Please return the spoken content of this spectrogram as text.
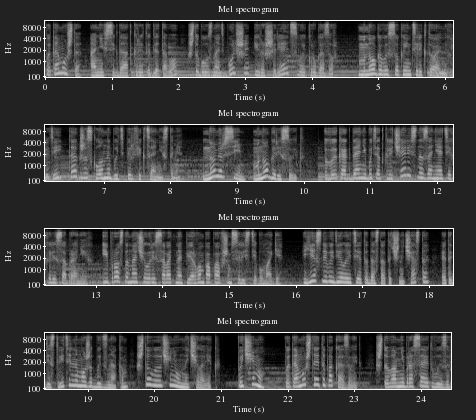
потому что они всегда открыты для того, чтобы узнать больше и расширяют свой кругозор. Много высокоинтеллектуальных людей также склонны быть перфекционистами. Номер семь. Много рисует. Вы когда-нибудь отключались на занятиях или собраниях и просто начал рисовать на первом попавшемся листе бумаги? Если вы делаете это достаточно часто, это действительно может быть знаком, что вы очень умный человек. Почему? Потому что это показывает, что вам не бросают вызов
